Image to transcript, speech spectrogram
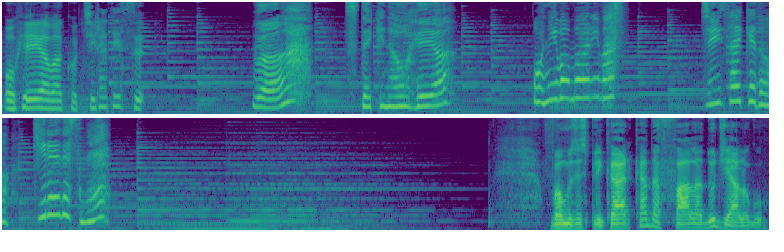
お部屋はこちらですわあ素敵なお部屋お庭もあります小さいけど綺麗ですね Vamos explicar cada fala do diálogo.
